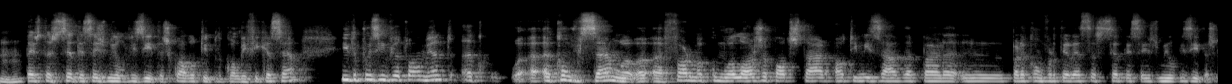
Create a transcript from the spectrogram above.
Uhum. Destas 66 mil visitas, qual o tipo de qualificação, e depois, eventualmente, a, a, a conversão, a, a, forma como a loja pode estar otimizada para, uh, para converter essas 66 mil visitas.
